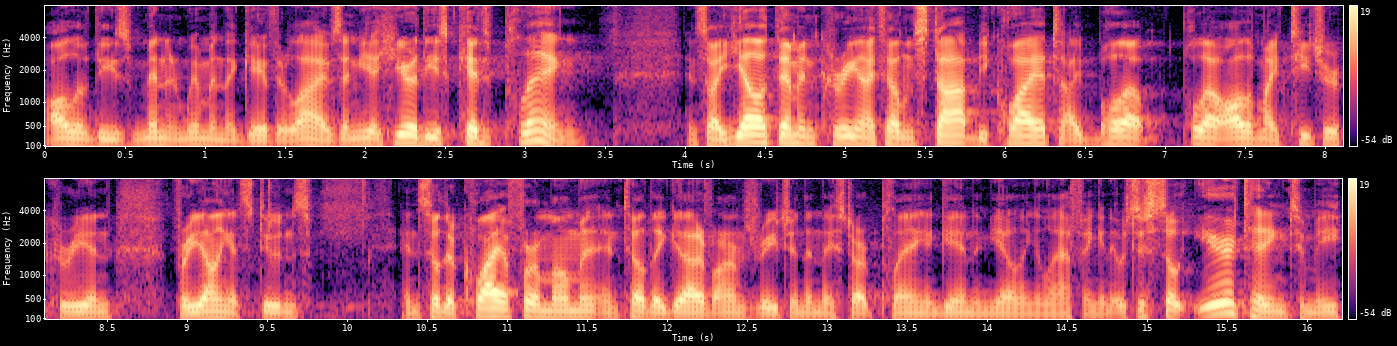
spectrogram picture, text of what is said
all of these men and women that gave their lives. And yet, here are these kids playing. And so I yell at them in Korean. I tell them, stop, be quiet. I pull out, pull out all of my teacher Korean for yelling at students. And so they're quiet for a moment until they get out of arm's reach, and then they start playing again and yelling and laughing. And it was just so irritating to me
